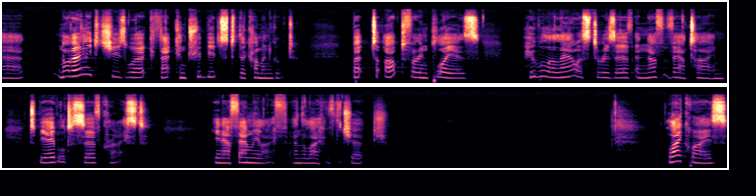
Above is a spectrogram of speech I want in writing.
uh, not only to choose work that contributes to the common good, but to opt for employers who will allow us to reserve enough of our time to be able to serve Christ in our family life and the life of the church. Likewise,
